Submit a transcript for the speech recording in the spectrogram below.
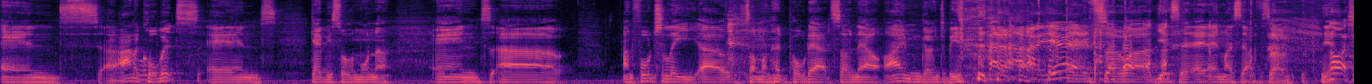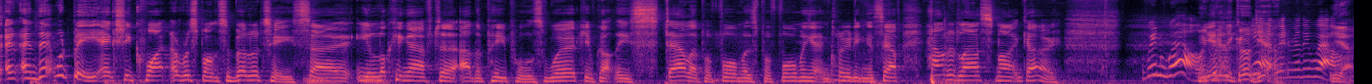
and uh, Anna Corbett and Gabi Solomona. And uh, unfortunately, uh, someone had pulled out, so now I'm going to be. Yeah. And so uh, yes, and, and myself. So yeah. Nice, and, and that would be actually quite a responsibility. So Mm. you're looking after other people's work. You've got these stellar performers performing it, including yourself. How did last night go? It went well. Went really good, yeah. it went really well. Yeah.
